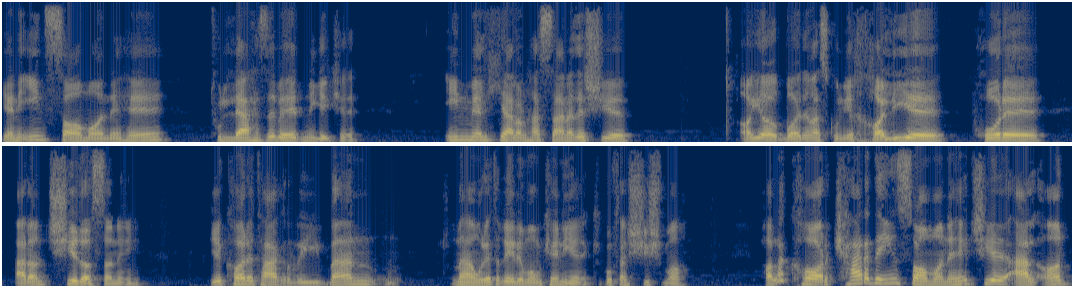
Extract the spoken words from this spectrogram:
یعنی این سامانه تو لحظه بهت میگه که این ملکی که الان هست سندش چیه آیا واحد مسکونی خالیه پره الان چیه داستانه این؟ یه کار تقریبا معمولیت غیر ممکنیه که گفتن 6 ماه. حالا کارکرد این سامانه چیه؟ الان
